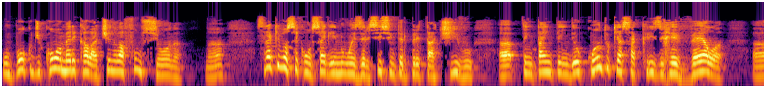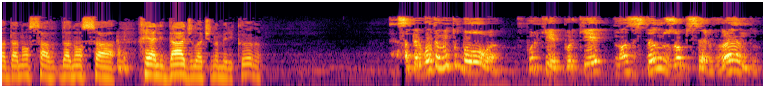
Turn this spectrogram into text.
um pouco de como a América Latina ela funciona. Né? Será que você consegue, num exercício interpretativo, uh, tentar entender o quanto que essa crise revela uh, da, nossa, da nossa realidade latino-americana? Essa pergunta é muito boa. Por quê? Porque nós estamos observando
